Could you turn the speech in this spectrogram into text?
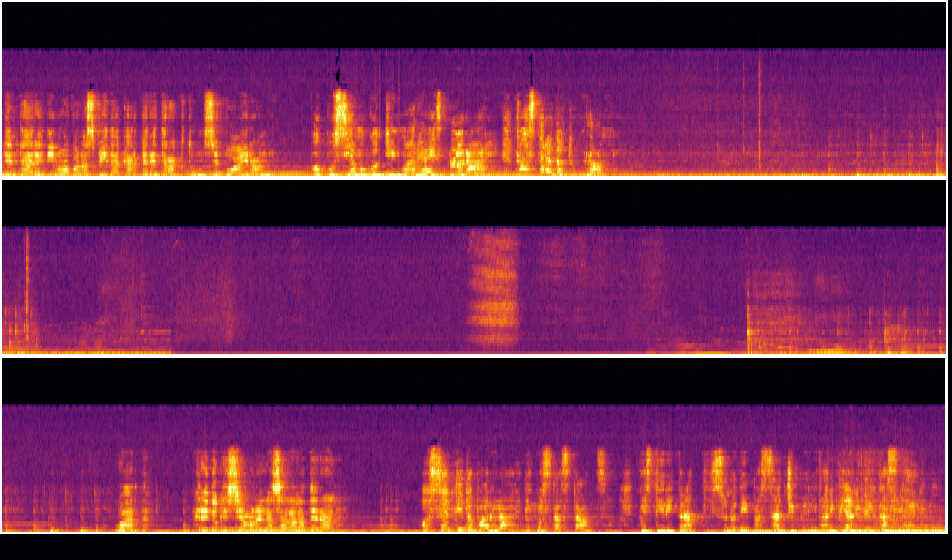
tentare di nuovo la sfida Carpere Tractum se vuoi, Ron. O possiamo continuare a esplorare. Fai strada tu, Ron. Guarda, credo che siamo nella sala laterale. Ho sentito parlare di questa stanza. Questi ritratti sono dei passaggi per i vari piani del castello.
